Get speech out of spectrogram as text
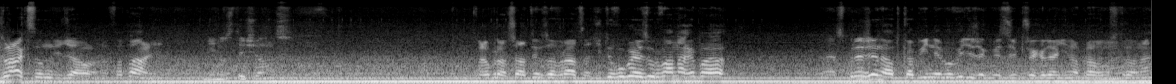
Klakson nie działa, no fatalnie. Minus 1000. Dobra, trzeba tym zawracać. I tu w ogóle jest urwana chyba e, sprężyna od kabiny, bo widzisz, jak jesteśmy przechyleni na prawą stronę.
